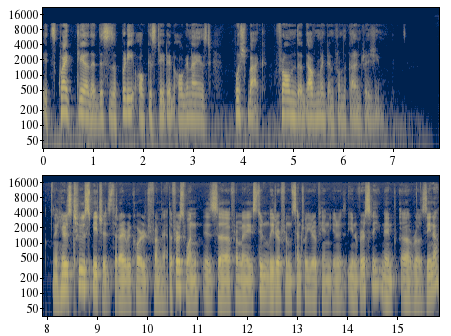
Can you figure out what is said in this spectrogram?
it's quite clear that this is a pretty orchestrated, organized pushback from the government and from the current regime. Now here's two speeches that I recorded from that. The first one is uh, from a student leader from Central European Uni- University named uh, Rosina.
